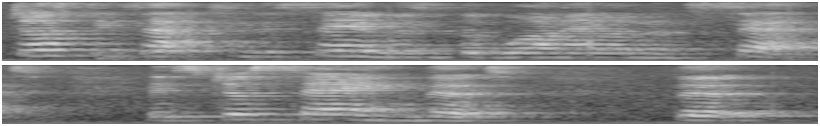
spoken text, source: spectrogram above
just exactly the same as the one element set. It's just saying that that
